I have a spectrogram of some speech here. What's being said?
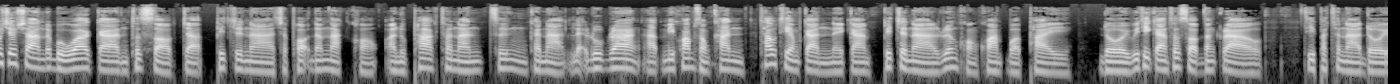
ผู้เชี่ยวชาญระบุว่าการทดสอบจะพิจารณาเฉพาะน้ำหนักของอนุภาคเท่านั้น ซึ่งขนาดและรูปร่างอาจมีความสำคัญเท่าเทียมกันในการพิจารณาเรื่องของความปลอดภัย โดยวิธีการทดสอบดังกล่าว ที่พัฒนาโดย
